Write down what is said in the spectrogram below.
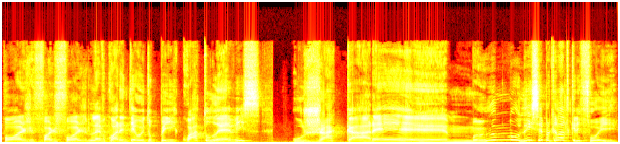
Foge, foge, foge. Level 48, pay 4 levels. O jacaré... Mano, nem sei pra que lado que ele foi.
